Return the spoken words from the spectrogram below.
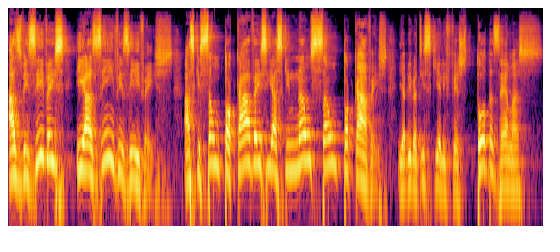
as visíveis e as invisíveis, as que são tocáveis e as que não são tocáveis. E a Bíblia diz que ele fez todas elas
